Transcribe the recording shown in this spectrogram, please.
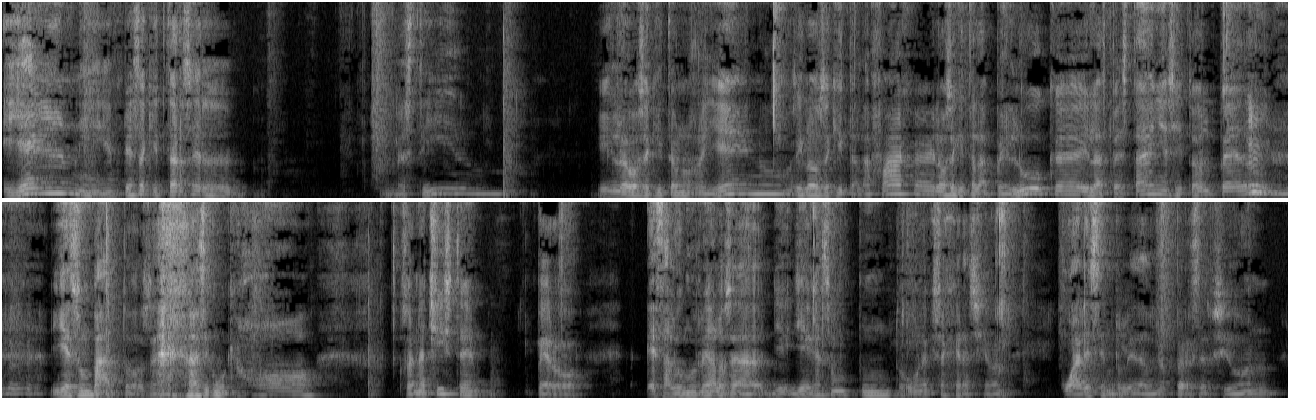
Y llegan y empieza a quitarse el vestido, y luego se quita unos rellenos, y luego se quita la faja, y luego se quita la peluca, y las pestañas, y todo el pedo. y es un vato, o sea, así como que, oh, suena chiste, pero es algo muy real, o sea, llegas a un punto, una exageración, cuál es en realidad una percepción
